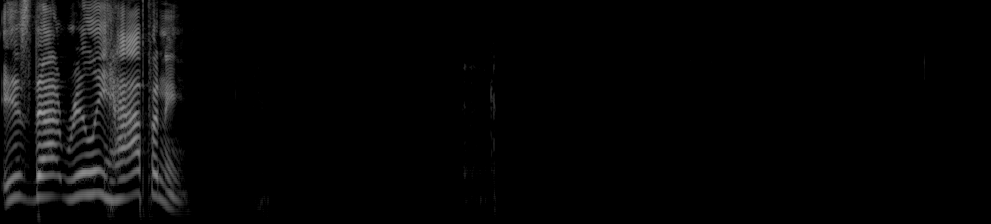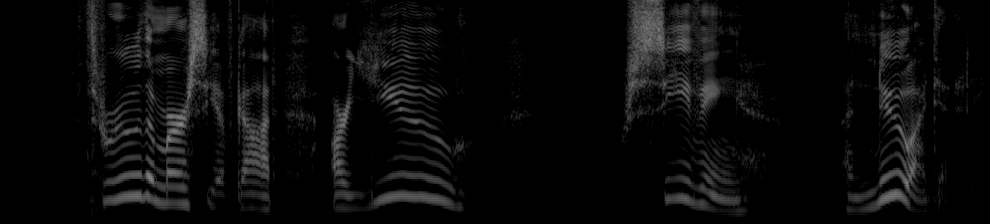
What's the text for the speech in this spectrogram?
Is that really happening? Through the mercy of God, are you receiving a new identity?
